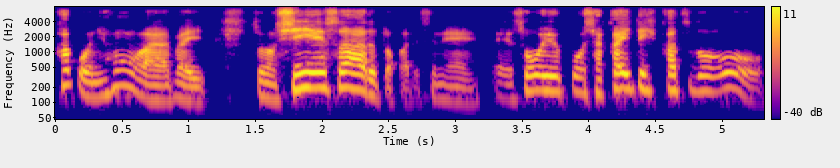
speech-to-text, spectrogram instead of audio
過去日本はやっぱりその CSR とかですね、そういうこう社会的活動を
